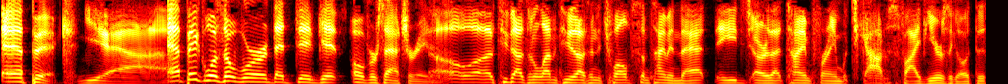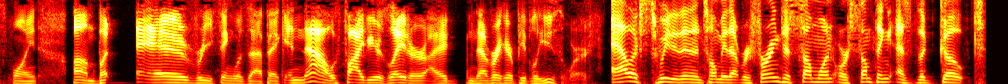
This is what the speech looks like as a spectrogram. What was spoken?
epic. yeah Epic was a word that did get oversaturated. oh uh, 2011 2012 sometime in that age or that time frame which god was five years ago at this point um but everything was epic. And now, five years later, I never hear people use the word. Alex tweeted in and told me that referring to someone or something as the goat,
